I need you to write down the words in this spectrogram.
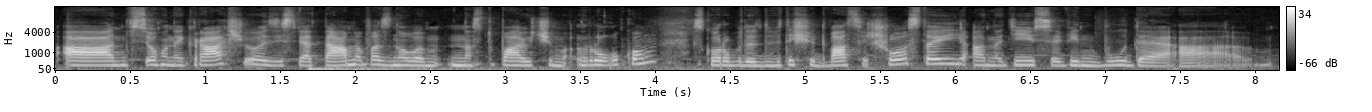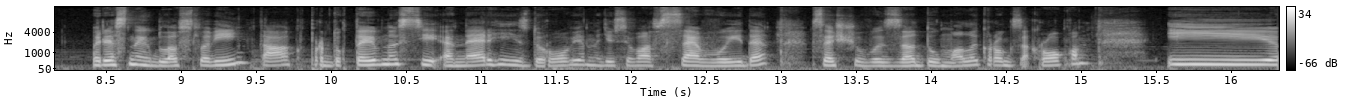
А всього найкращого зі святами вас з новим наступаючим роком. Скоро буде 2026, а надіюся, він буде. А, рясних благословінь, так, продуктивності, енергії, здоров'я. Надіюсь, у вас все вийде, все, що ви задумали, крок за кроком. І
